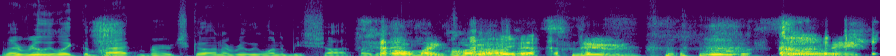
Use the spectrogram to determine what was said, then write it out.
And I really like the Bat merch gun. I really want to be shot by the. Oh my merch God, gun. that's- dude. So amazing.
